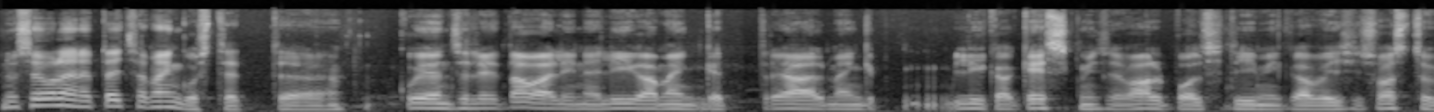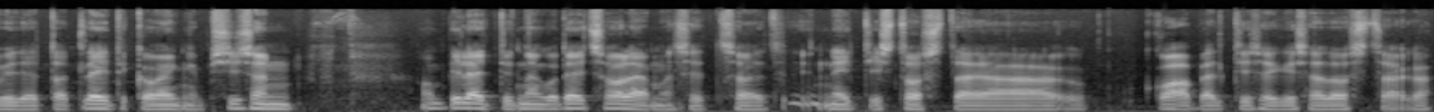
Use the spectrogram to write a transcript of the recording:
no see oleneb täitsa mängust, et äh, kui on selline tavaline liigamäng, et Real mängib liiga keskmise või allpoolse tiimiga või siis vastupidi, et Atletico mängib, siis on, on piletid nagu täitsa olemas, et saad netist osta ja koha pealt isegi saad osta, aga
